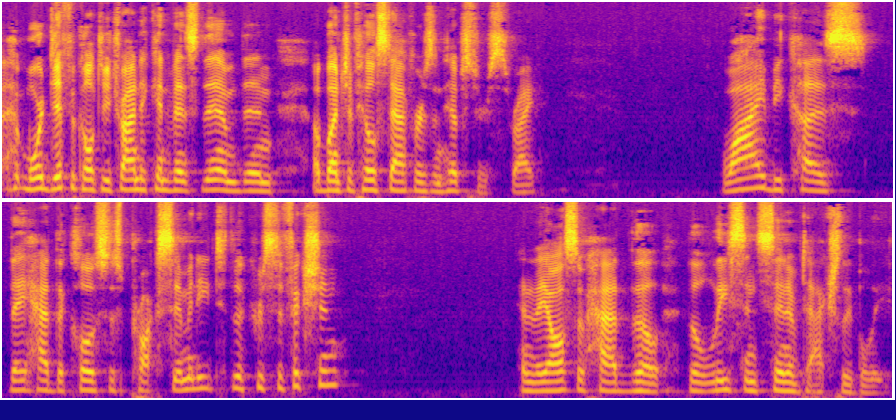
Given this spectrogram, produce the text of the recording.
more difficulty trying to convince them than a bunch of hill staffers and hipsters, right? Why? Because they had the closest proximity to the crucifixion, and they also had the, the least incentive to actually believe.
